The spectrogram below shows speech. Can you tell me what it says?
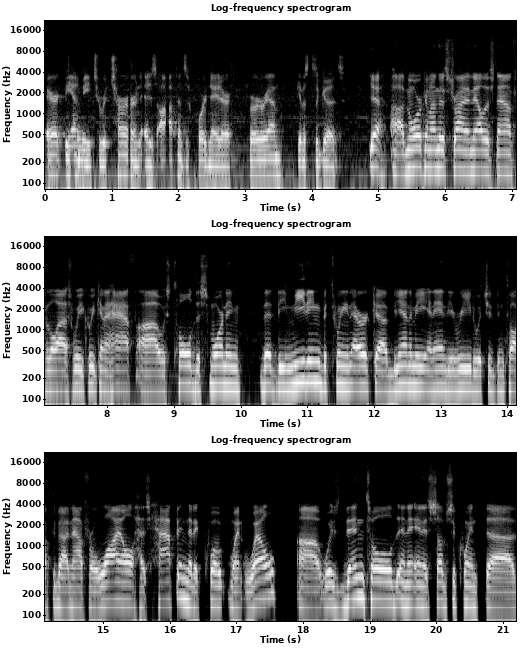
Eric Bieniemy to return as offensive coordinator. Verderame, give us the goods. Yeah, uh, I've been working on this, trying to nail this down for the last week, week and a half. Uh, I was told this morning that the meeting between Eric uh, Bieniemy and Andy Reid, which had been talked about now for a while, has happened. That it quote went well. Uh, was then told in a, in a subsequent uh,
